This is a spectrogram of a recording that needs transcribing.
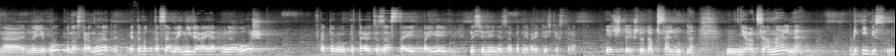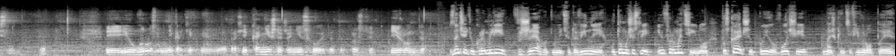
на, на Европу, на страны НАТО, это вот та самая невероятная ложь, в которую пытаются заставить поверить население западноевропейских стран. Я считаю, что это абсолютно нерационально и бессмысленно. И, и угроз никаких от России, конечно же, не исходит. Это просто ерунда. Значить, у Кремлі вже готуються до війни, у тому числі інформаційно, пускаючи пил в очі мешканців Європи.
